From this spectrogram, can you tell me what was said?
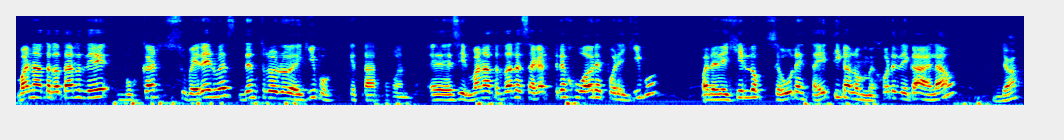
van a tratar de buscar superhéroes dentro de los equipos que están jugando. Es decir, van a tratar de sacar tres jugadores por equipo para elegirlos según la estadística, los mejores de cada lado. ¿Ya?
